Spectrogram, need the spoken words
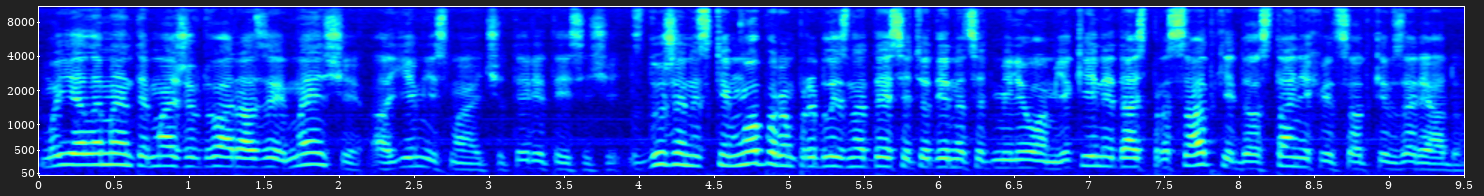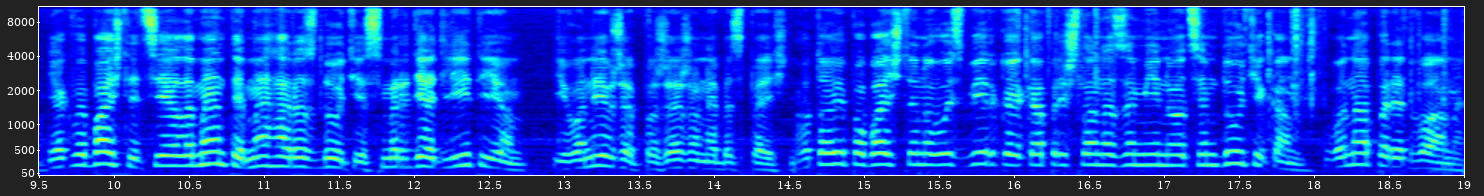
Мої елементи майже в два рази менші, а ємність мають 4000. З дуже низьким опором, приблизно 10-11 мОм, який не дасть просадки до останніх відсотків заряду. Як ви бачите, ці елементи мега роздуті, смердять літієм, і вони вже пожежонебезпечні. Готові побачити нову збірку, яка прийшла на заміну оцим дутікам? Вона перед вами.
